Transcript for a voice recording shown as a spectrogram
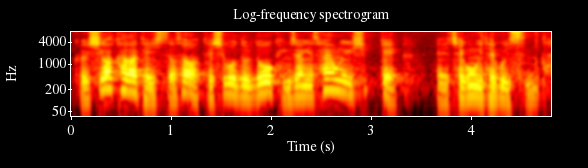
그 시각화가 돼 있어서 대시보드도 굉장히 사용하기 쉽게 예, 제공이 되고 있습니다.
